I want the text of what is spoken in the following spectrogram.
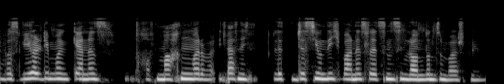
was wir halt immer gerne machen, oder ich weiß nicht, Jessie und ich waren jetzt letztens in London zum Beispiel.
